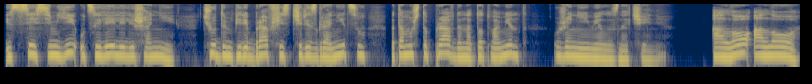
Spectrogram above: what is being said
Из всей семьи уцелели лишь они, чудом перебравшись через границу, потому что правда на тот момент уже не имела значения. «Алло, алло!»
